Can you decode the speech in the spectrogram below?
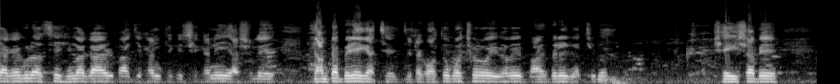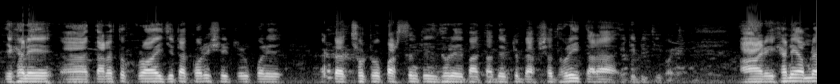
জায়গাগুলো আছে, হিমাগার বা যেখান থেকে সেখানেই আসলে দামটা বেড়ে গেছে, যেটা গত বছরও এইভাবে বেড়ে গেছিল সেই হিসাবে এখানে তারা তো ক্রয় যেটা করে সেটার উপরে একটা ছোট পার্সেন্টেজ ধরে বা তাদের একটা ব্যবসা ধরেই তারা এটি বিক্রি করে। আর এখানে আমরা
